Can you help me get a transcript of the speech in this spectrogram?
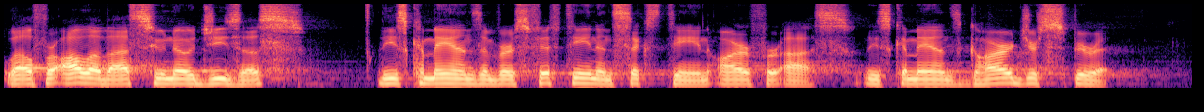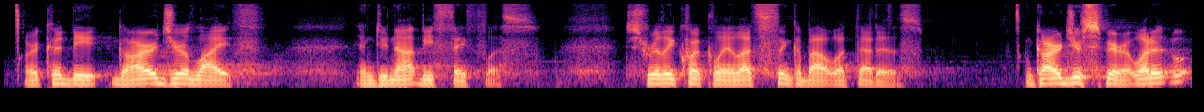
Well, for all of us who know Jesus, these commands in verse 15 and 16 are for us. These commands guard your spirit, or it could be guard your life, and do not be faithless. Just really quickly, let's think about what that is. Guard your spirit. What,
